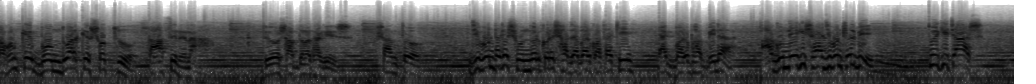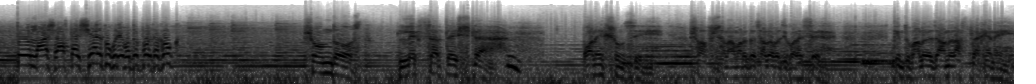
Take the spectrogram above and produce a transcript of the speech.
তখন কে বন্ধু আর কে শত্রু তা চিনে না। তুইও সাবধানে থাকিস। শান্ত জীবনটাকে সুন্দর করে সাজাবার কথা কি একবারও ভাববি না? আগুন নিয়ে কি সারা জীবন খেলবি? তুই কি চাস? তোর লাশ রাস্তায় শেয়ার কুকুরের মতো পড়ে থাকুক? শোন দোস্ত লেকচার না অনেক শুনছি। সব সাল আমার চাঁদাবাজি করেছে। কিন্তু ভালো যাওয়ার রাস্তা এখানে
